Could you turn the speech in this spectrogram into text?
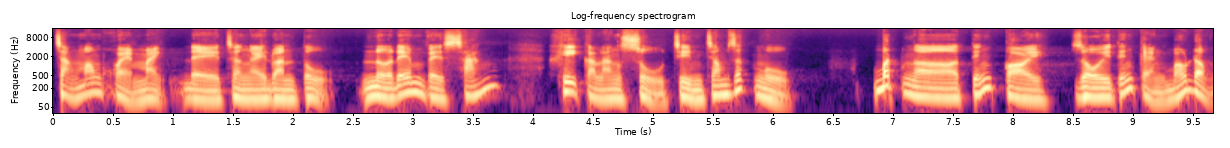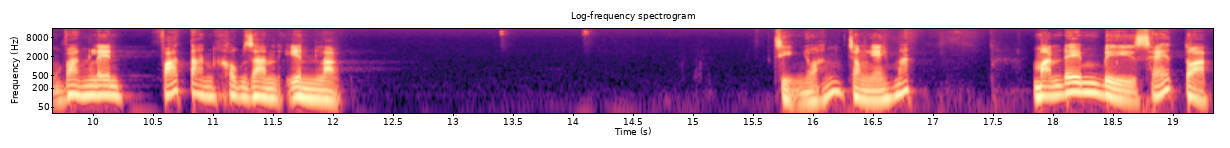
Chẳng mong khỏe mạnh Để chờ ngày đoàn tụ, Nửa đêm về sáng, Khi cả làng sủ chìm trong giấc ngủ. Bất ngờ tiếng còi Rồi tiếng cảnh báo động vang lên, Phá tan không gian yên lặng Chỉ nhoáng trong nháy mắt, Màn đêm bị xé toạc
